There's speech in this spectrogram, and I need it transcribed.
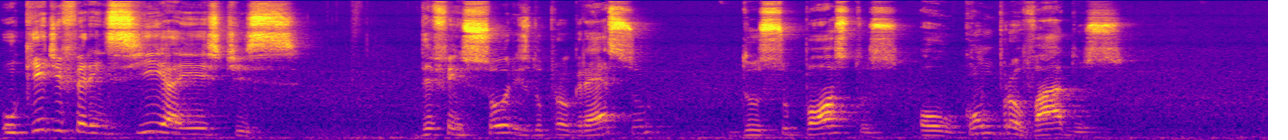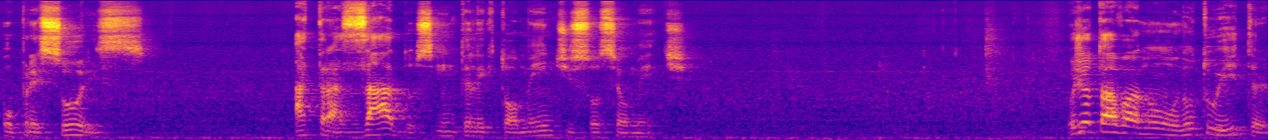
O que diferencia estes defensores do progresso dos supostos ou comprovados opressores? atrasados intelectualmente e socialmente. Hoje eu estava no, no Twitter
